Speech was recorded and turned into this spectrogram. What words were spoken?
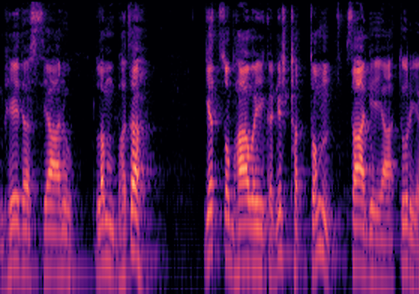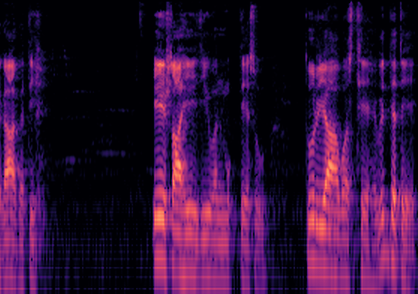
भेदस्यानुलंभत यत स्वाभाविक निष्ठत्व तुर्यगा गति। ही जीवन मुक्तेषु तुर्यावस्थे विद्यते।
